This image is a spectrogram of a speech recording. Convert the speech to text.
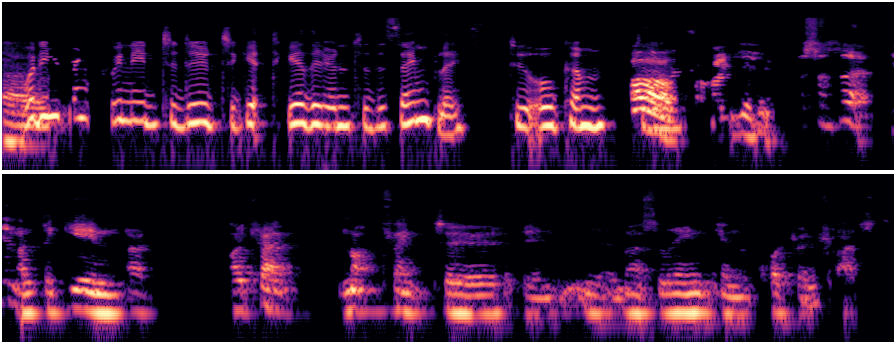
Uh, what do you think we need to do to get together into the same place Tur all come? oh, this is it. You know, again, uh, I can't not thank to and you know, Marceline and the Quatro Trust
